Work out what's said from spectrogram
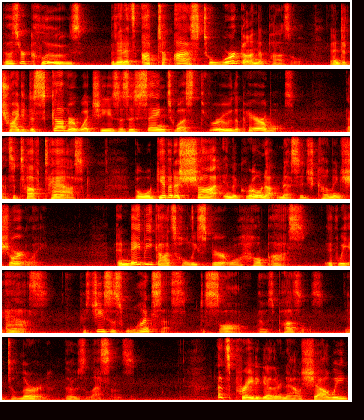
Those are clues, but then it's up to us to work on the puzzle and to try to discover what Jesus is saying to us through the parables. That's a tough task, but we'll give it a shot in the grown up message coming shortly. And maybe God's Holy Spirit will help us if we ask, because Jesus wants us to solve those puzzles and to learn those lessons. Let's pray together now, shall we?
